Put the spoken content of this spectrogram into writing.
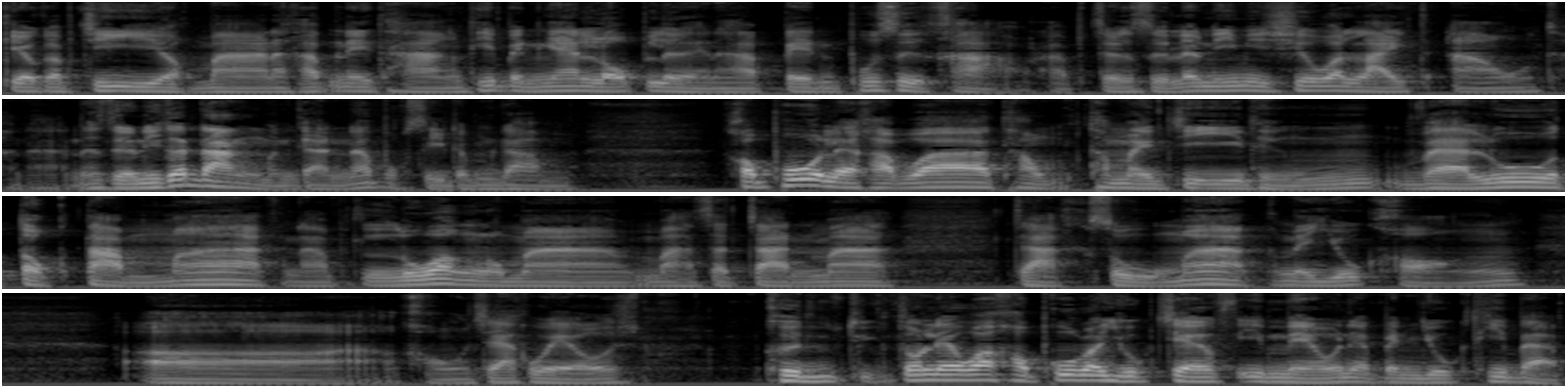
เกี่ยวกับ GE ออกมานะครับในทางที่เป็นแง่ลบเลยนะครับเป็นผู้สื่อข่าวครับหนังสือเล่มนี้มีชื่อว่า Light Out นะหนังสือนี้ก็ดังเหมือนกันหน้าปกสีดำๆ เขาพูดเลยครับว่าทำทำไม GE ถึง value ตกต่ำมากนะครับล่วงลงมามาสัจจันมากจากสูงมากในยุคของอของแจ็คเวลช์คือต้องเรียกว่าเขาพูดว่ายุค Jeff Immelt เนี่ยเป็นยุคที่แบบ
